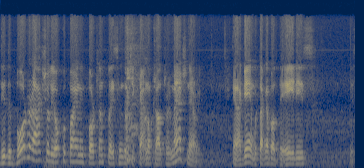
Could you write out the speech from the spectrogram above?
did the border actually occupy an important place in the Chicano cultural imaginary. And again, we're talking about the 80s. Yes.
